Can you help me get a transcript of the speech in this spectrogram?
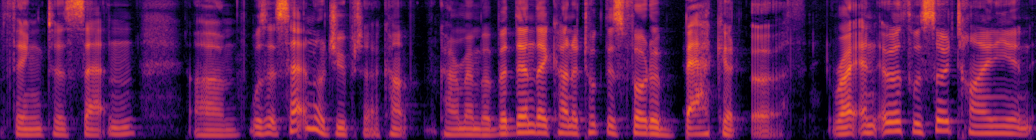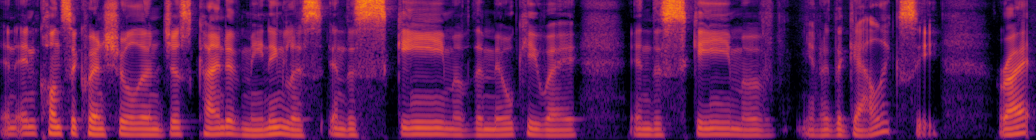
thing to saturn. Um, was it saturn or jupiter? I can't can't remember. But then they kind of took this photo back at earth right and earth was so tiny and, and inconsequential and just kind of meaningless in the scheme of the milky way in the scheme of you know the galaxy right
